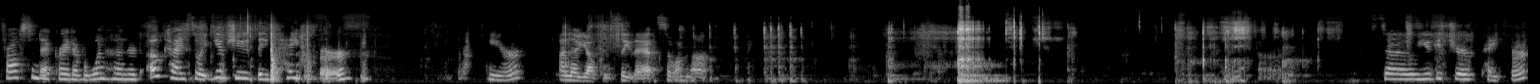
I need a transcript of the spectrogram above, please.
Frost and decorate over 100. Okay, so it gives you the paper here. I know y'all can see that, so I'm not. so you get your paper.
